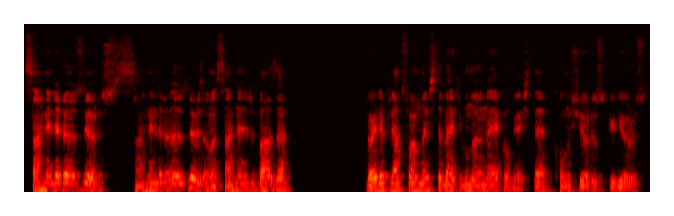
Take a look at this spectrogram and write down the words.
sahneleri özlüyoruz. Sahneleri özlüyoruz ama sahneleri bazen böyle platformlar işte belki buna ön ayak oluyor işte. Konuşuyoruz, gülüyoruz,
